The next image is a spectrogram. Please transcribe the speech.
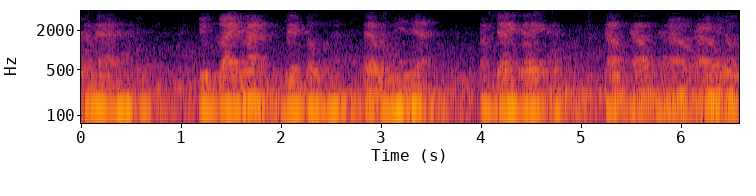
ข้างหน้านะ อยู่ไกลมากถึงเบตงนะแต่วันนี้เนี่ยน้ำใจไกลกับกับชาวชาวพี่น้อง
